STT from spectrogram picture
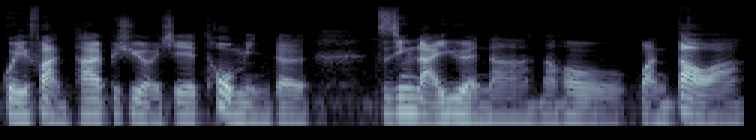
规范，它必须有一些透明的资金来源啊，然后管道啊。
